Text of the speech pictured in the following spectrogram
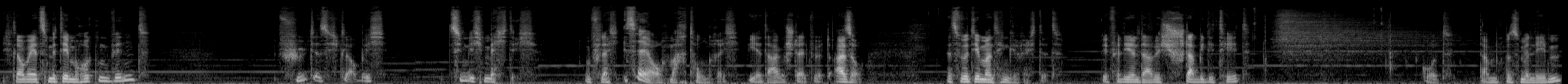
Ich glaube, jetzt mit dem Rückenwind fühlt er sich, glaube ich, ziemlich mächtig. Und vielleicht ist er ja auch machthungrig, wie er dargestellt wird. Also, es wird jemand hingerichtet. Wir verlieren dadurch Stabilität. Gut, damit müssen wir leben.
